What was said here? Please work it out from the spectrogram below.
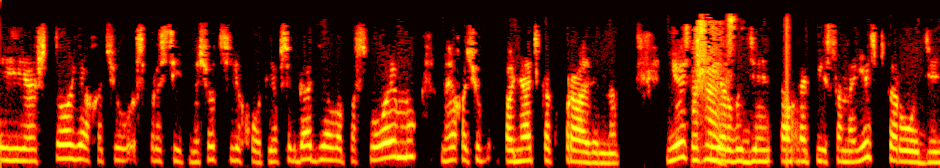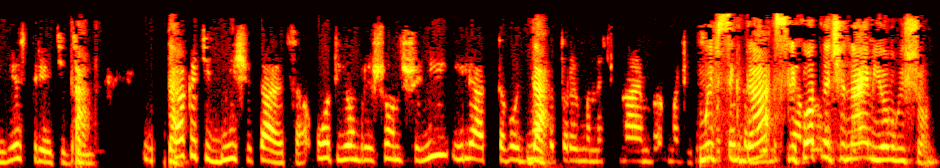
и что я хочу спросить насчет слихот. Я всегда делала по-своему, но я хочу понять, как правильно. Есть Пожалуйста. первый день, там написано, есть второй день, есть третий да. день. Да. Как эти дни считаются? От Йом Ришон Шини или от того дня, да. который мы начинаем молиться? Мы вот всегда слихот начинаем Йом Ришон.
